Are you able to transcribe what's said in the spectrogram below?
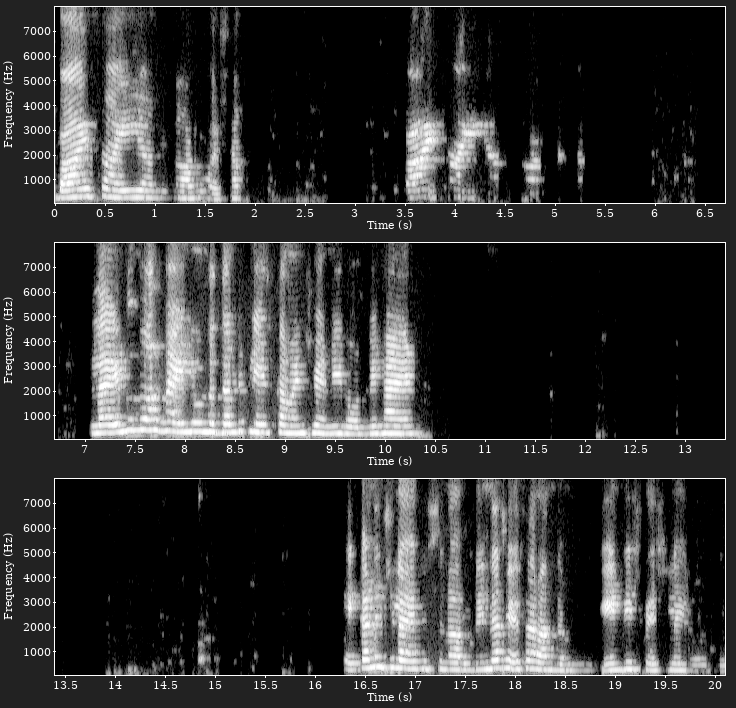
బాయ్ సాయి అంటున్నాడు వర్ష బాయ్ సాయి లైవ్ వాళ్ళు హైలో ఉండదండి ప్లీజ్ కమెంట్ చేయండి డోంట్ బి హ్యాండ్ ఎక్కడి నుంచి లైవ్ ఇస్తున్నారు నిన్న చేశారు అందరూ ఏంటి స్పెషల్ ఈరోజు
